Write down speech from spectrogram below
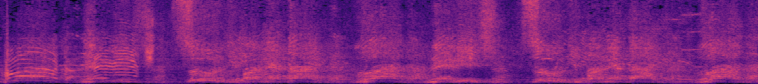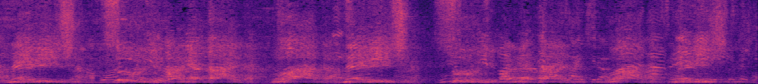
Влада не вічна! Судді, пам'ятайте! Влада не вічна! Судді, пам'ятайте! Влада не вічна! Судді, пам'ятайте! Влада не вічна! Судді, пам'ятайте! Влада не вічна!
